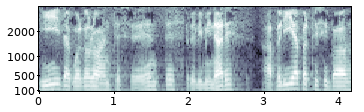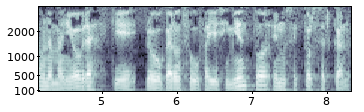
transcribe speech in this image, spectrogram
y de acuerdo a los antecedentes preliminares habría participado en unas maniobras que provocaron su fallecimiento en un sector cercano.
